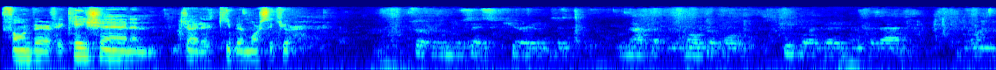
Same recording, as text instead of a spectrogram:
phone verification, and try to keep it more secure. So when you say security, just not that multiple people are getting into that one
